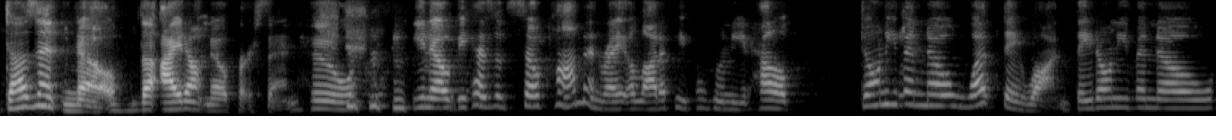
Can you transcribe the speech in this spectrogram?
doesn't know the I don't know person who, you know, because it's so common, right? A lot of people who need help don't even know what they want. They don't even know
